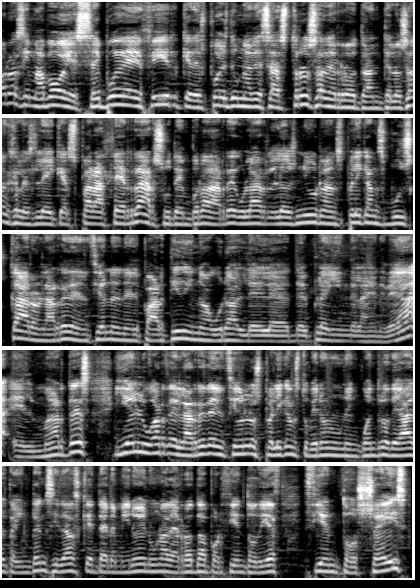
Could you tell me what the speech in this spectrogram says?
Ahora sí, Maboys, se puede decir que después de una desastrosa derrota ante Los Ángeles Lakers para cerrar su temporada regular, los New Orleans Pelicans buscaron la redención en el partido inaugural del, del play-in de la NBA el martes y en lugar de la redención los Pelicans tuvieron un encuentro de alta intensidad que terminó en una derrota por 110-106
